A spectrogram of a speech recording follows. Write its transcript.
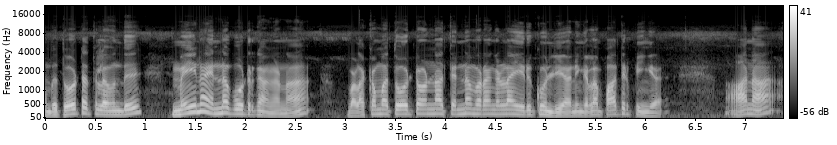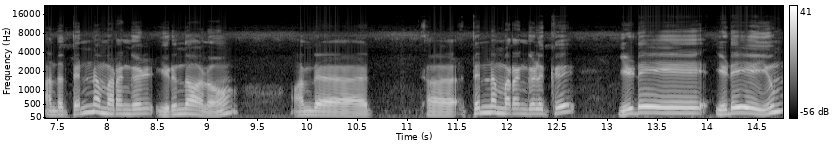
அந்த தோட்டத்தில் வந்து மெயினாக என்ன போட்டிருக்காங்கன்னா வழக்கமாக தோட்டம்னா தென்னை மரங்கள்லாம் இருக்கும் இல்லையா? நீங்கள்லாம் பார்த்துருப்பீங்க. ஆனால் அந்த தென்னை மரங்கள் இருந்தாலும் அந்த தென்னை மரங்களுக்கு இடையே இடையேயும்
